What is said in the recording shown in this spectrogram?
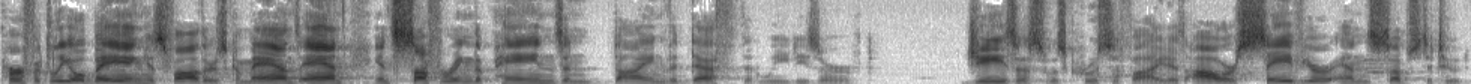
perfectly obeying his Father's commands and in suffering the pains and dying the death that we deserved. Jesus was crucified as our Savior and substitute,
